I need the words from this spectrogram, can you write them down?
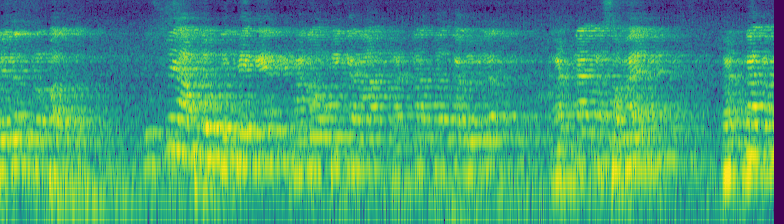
विवरण प्रपत्र उसमें आप लोग लिखेंगे थाना ओपी का नाम घटना स्थल का विवरण घटना का समय घटना का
